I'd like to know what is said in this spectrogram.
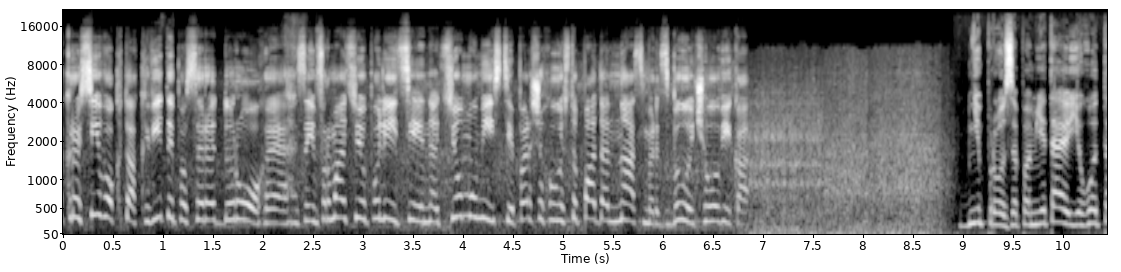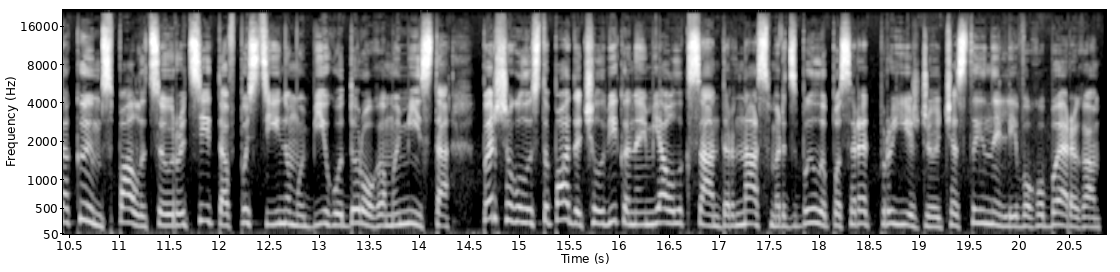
Пара кросівок та квіти посеред дороги. За інформацією поліції, на цьому місці 1 листопада насмерть збили чоловіка. Дніпро запам'ятає його таким з палицею руці та в постійному бігу дорогами міста. 1 листопада чоловіка на ім'я Олександр насмерть збили посеред проїжджої частини лівого берега.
